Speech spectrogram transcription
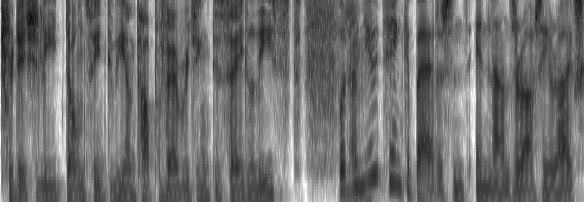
traditionally don't seem to be on top of everything, to say the least. But when Um, you think about it in, in Lanzarote, right,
